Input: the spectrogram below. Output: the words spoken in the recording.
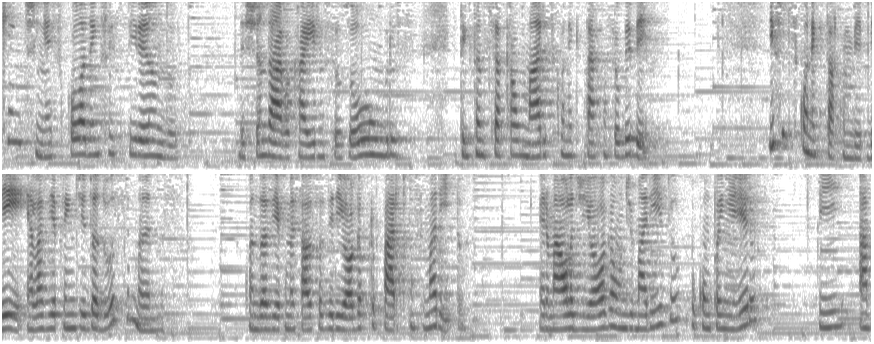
quentinha e ficou lá dentro respirando, deixando a água cair nos seus ombros tentando se acalmar e se conectar com seu bebê. Isso de se conectar com o bebê, ela havia aprendido há duas semanas quando havia começado a fazer yoga para o parto com seu marido. Era uma aula de yoga onde o marido, o companheiro e a,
